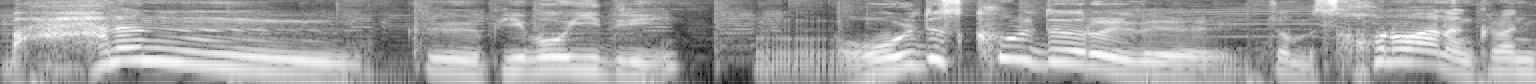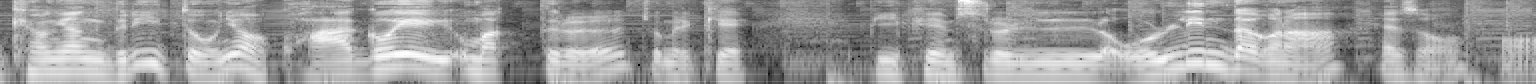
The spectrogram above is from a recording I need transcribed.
많은 그 비보이들이 음, old school들을 좀 선호하는 그런 경향들이 있더군요. 과거의 음악들을 좀 이렇게 BPM 수를 올린다거나 해서 어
